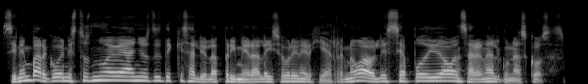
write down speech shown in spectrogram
Sin embargo, en estos nueve años desde que salió la primera ley sobre energías renovables se ha podido avanzar en algunas cosas.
